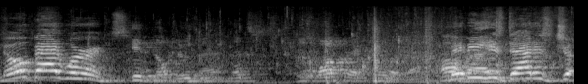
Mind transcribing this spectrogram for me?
no bad words. Kid, don't do that. That's just walk right through like that. Maybe his dad is J-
